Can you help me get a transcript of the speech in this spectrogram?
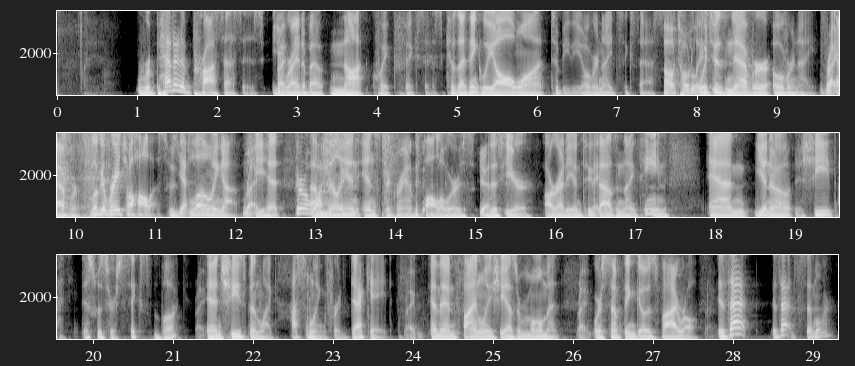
repetitive processes you Right. write about, not quick fixes, because I think we all want to be the overnight success. Oh, totally. Which is never overnight, Right. Ever. Look at Rachel Hollis, who's Yes. blowing up. Right. She hit Girl, a million. Instagram followers Yes. this year already in 2019, and you know she. I think this was her sixth book, Right. and she's been like hustling for a decade. Right. And then finally she has her moment Right. where something goes viral. Is that is that similar?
